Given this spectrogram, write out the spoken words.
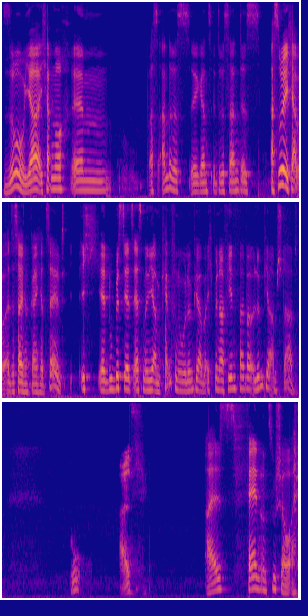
So, ja, ich habe noch ähm, was anderes äh, ganz Interessantes. Ach so, ich habe, das habe ich noch gar nicht erzählt. Ich, äh, du bist jetzt erstmal hier am Kämpfen um Olympia, aber ich bin auf jeden Fall bei Olympia am Start. Uh, als? Als Fan und Zuschauer.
